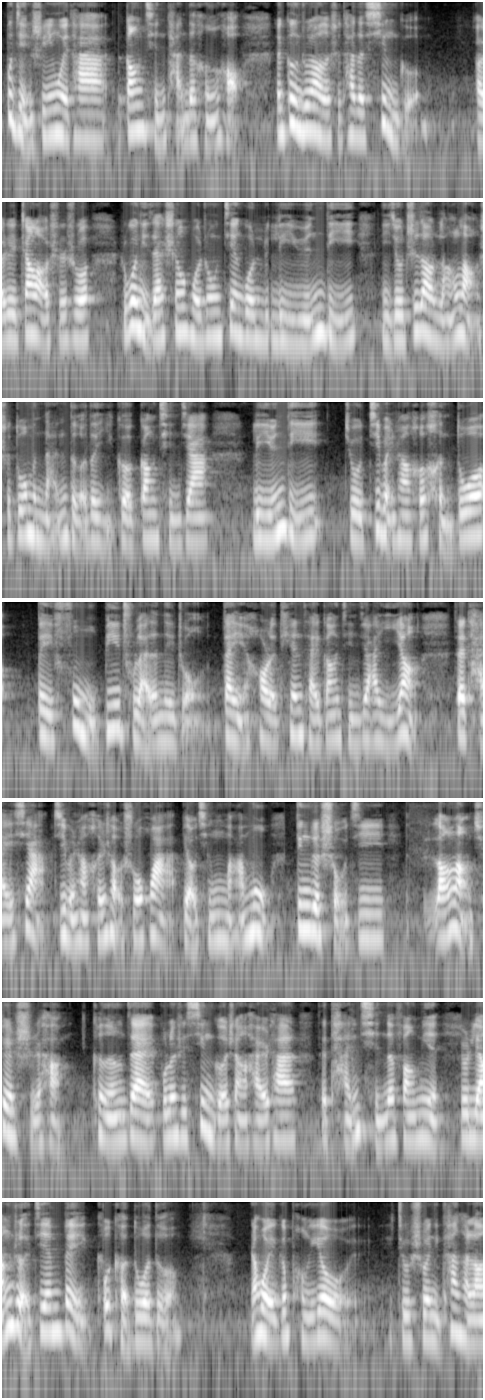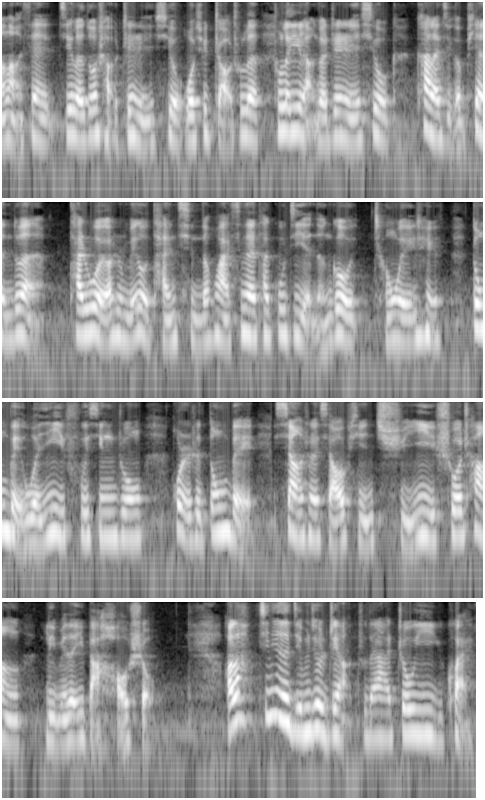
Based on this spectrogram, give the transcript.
不仅是因为他钢琴弹得很好，那更重要的是他的性格。而这张老师说，如果你在生活中见过李云迪，你就知道郎朗是多么难得的一个钢琴家。李云迪就基本上和很多被父母逼出来的那种带引号的天才钢琴家一样，在台下基本上很少说话，表情麻木，盯着手机。朗朗确实哈，可能在不论是性格上还是他在弹琴的方面，就是两者兼备，不可多得。然后我一个朋友就说：“你看看朗朗现在接了多少真人秀？”我去找出了出了一两个真人秀，看了几个片段。他如果要是没有弹琴的话，现在他估计也能够成为这个 东北文艺复兴中，或者是东北相声小品、曲艺说唱里面的一把好手。好了，今天的节目就是这样，祝大家周一愉快。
